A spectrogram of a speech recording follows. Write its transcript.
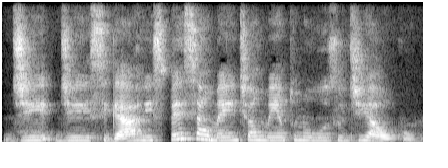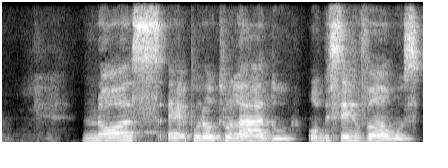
de, de cigarro especialmente aumento no uso de álcool. Nós, é, por outro lado, observamos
